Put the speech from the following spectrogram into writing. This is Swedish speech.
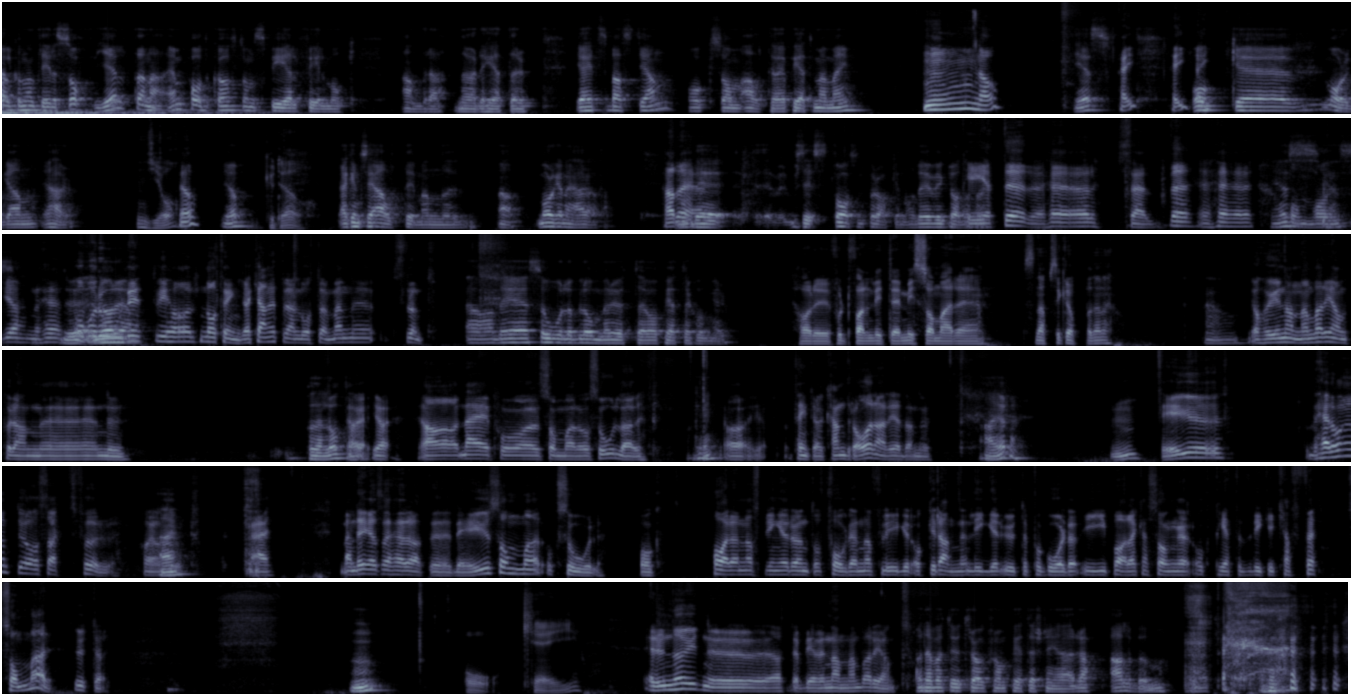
Välkomna till Soffhjältarna, en podcast om spel, film och andra nördigheter. Jag heter Sebastian och som alltid har jag Peter med mig. Mm, ja. Yes. Hej, hej, hej. Och eh, Morgan är här. Ja, Ja. Ja. goddag. Jag kan inte säga alltid, men eh, ja, Morgan är här i alla fall. Ja, det Men är det, eh, precis, två avsnitt på raken och det är vi glada för. Peter är här, Sebbe är här Yes, och yes. Morgan är här. Du- och vad roligt vi har någonting. Jag kan inte den låten, men eh, strunt. Ja, det är sol och blommor ute och Peter sjunger. Har du fortfarande lite midsommar-snaps i kroppen eller? Ja, jag har ju en annan variant på den eh, nu. På den låten? Ja, ja, ja, nej, på Sommar och sol där. Okej, Ja, jag tänkte jag kan dra den redan nu. Ja, gör det. Mm. Det är ju... Det här har jag inte jag sagt förr. Har jag Nej. inte gjort. Nej. Men det är så här att eh, det är ju sommar och sol. Och hararna springer runt och fåglarna flyger och grannen ligger ute på gården i bara kalsonger och Peter dricker kaffe. Sommar ute. Mm. Okej. Är du nöjd nu att det blev en annan variant? Och det var ett utdrag från Peters nya rapalbum.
